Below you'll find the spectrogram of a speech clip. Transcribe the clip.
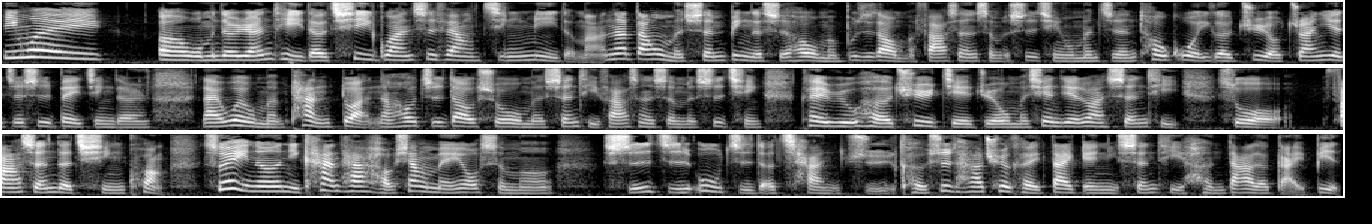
因为。呃，我们的人体的器官是非常精密的嘛。那当我们生病的时候，我们不知道我们发生什么事情，我们只能透过一个具有专业知识背景的人来为我们判断，然后知道说我们身体发生什么事情，可以如何去解决我们现阶段身体所发生的情况，所以呢，你看它好像没有什么实质物质的产值，可是它却可以带给你身体很大的改变。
